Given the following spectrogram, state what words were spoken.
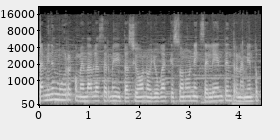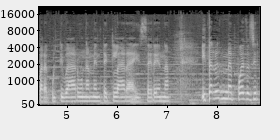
También es muy recomendable hacer meditación o yoga, que son un excelente entrenamiento para cultivar una mente clara y serena. Y tal vez me puedes decir,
